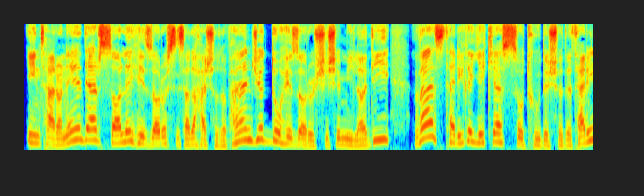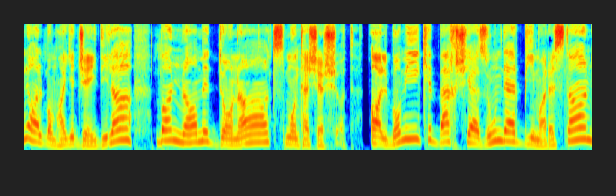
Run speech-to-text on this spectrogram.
این ترانه در سال 1385 یا 2006 میلادی و از طریق یکی از ستوده شده ترین آلبوم های جیدیلا با نام دونات منتشر شد. آلبومی که بخشی از اون در بیمارستان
